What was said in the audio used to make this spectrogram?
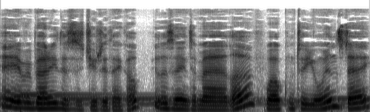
Hey everybody, this is Judith I hope you're listening to Mad Love. Welcome to your Wednesday.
